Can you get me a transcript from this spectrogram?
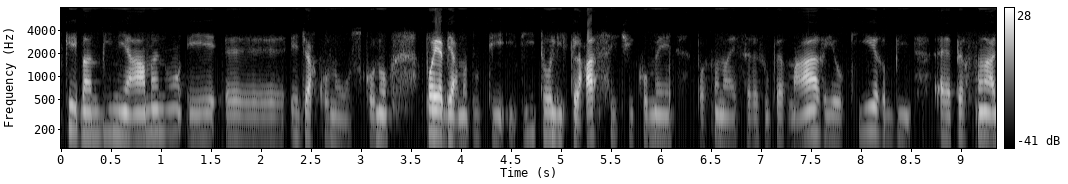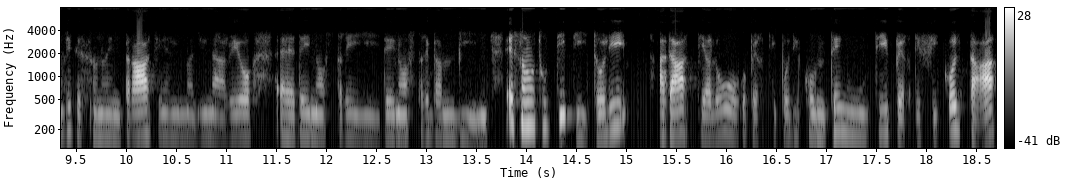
che i bambini amano e, eh, e, già conoscono. Poi abbiamo tutti i titoli classici come possono essere Super Mario, Kirby, eh, personaggi che sono entrati nell'immaginario eh, dei, nostri, dei nostri bambini e sono tutti titoli adatti a loro per tipo di contenuti, per difficoltà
